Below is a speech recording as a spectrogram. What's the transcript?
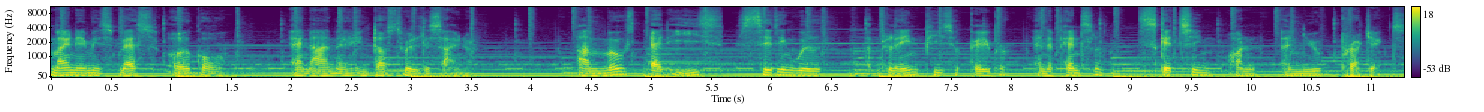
My name is Mads Odgård and I'm an industrial designer. I'm most at ease sitting with a plain piece of paper and a pencil sketching on a new project.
